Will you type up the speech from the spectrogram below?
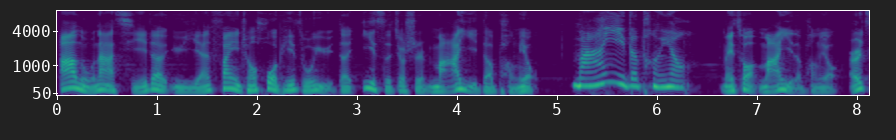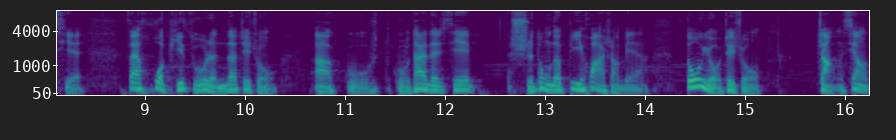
阿努纳奇的语言，翻译成霍皮族语的意思就是蚂蚁的朋友。蚂蚁的朋友，没错，蚂蚁的朋友，而且在霍皮族人的这种啊古古代的这些石洞的壁画上边啊，都有这种长相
